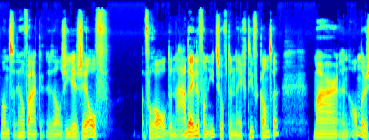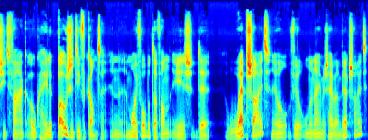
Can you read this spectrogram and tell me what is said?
Want heel vaak dan zie je zelf vooral de nadelen van iets of de negatieve kanten. Maar een ander ziet vaak ook hele positieve kanten. En een mooi voorbeeld daarvan is de website. Heel veel ondernemers hebben een website.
